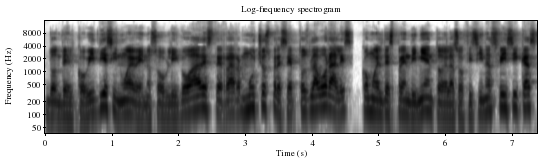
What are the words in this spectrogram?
donde el COVID-19 nos obligó a desterrar muchos preceptos laborales, como el desprendimiento de las oficinas físicas,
